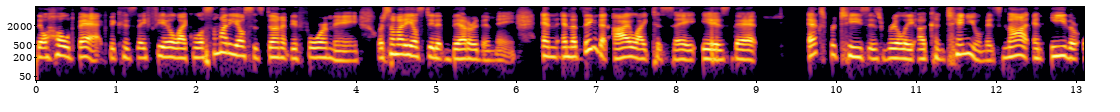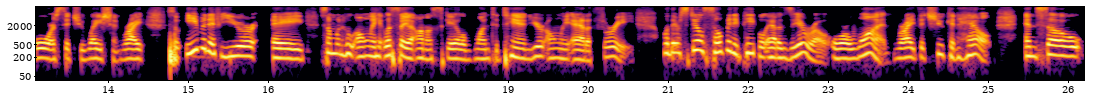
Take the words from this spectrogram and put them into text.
they'll hold back because they feel like well somebody else has done it before me or somebody else did it better than me. And and the mm-hmm. thing that i like to say is that expertise is really a continuum. It's not an either or situation right? So even if you're a someone who only let's say on a scale of 1 to 10 you're only at a 3 well there's still so many people at a 0 or a 1 right that you can help. And so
